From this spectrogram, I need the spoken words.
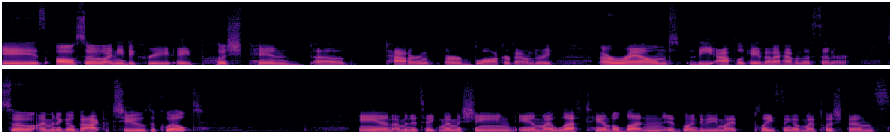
is also I need to create a push pin uh, pattern or block or boundary around the applique that I have in the center. So I'm going to go back to the quilt And I'm going to take my machine, and my left handle button is going to be my placing of my push pins.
